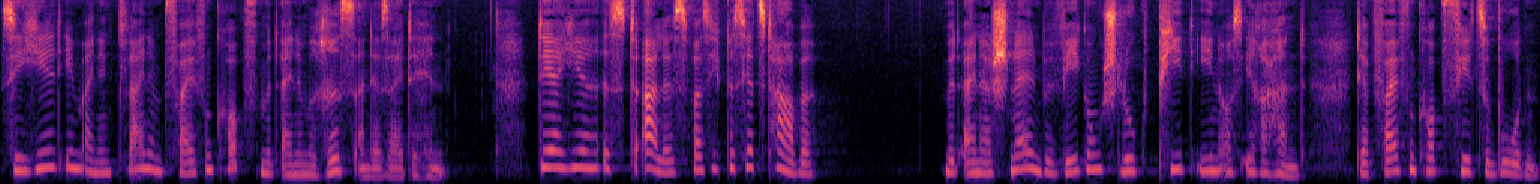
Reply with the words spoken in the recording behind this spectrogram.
Sie hielt ihm einen kleinen Pfeifenkopf mit einem Riss an der Seite hin. Der hier ist alles, was ich bis jetzt habe. Mit einer schnellen Bewegung schlug Piet ihn aus ihrer Hand. Der Pfeifenkopf fiel zu Boden.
